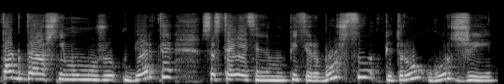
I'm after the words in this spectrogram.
тогдашнему мужу Берты, состоятельному петербуржцу Петру Гурджи.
